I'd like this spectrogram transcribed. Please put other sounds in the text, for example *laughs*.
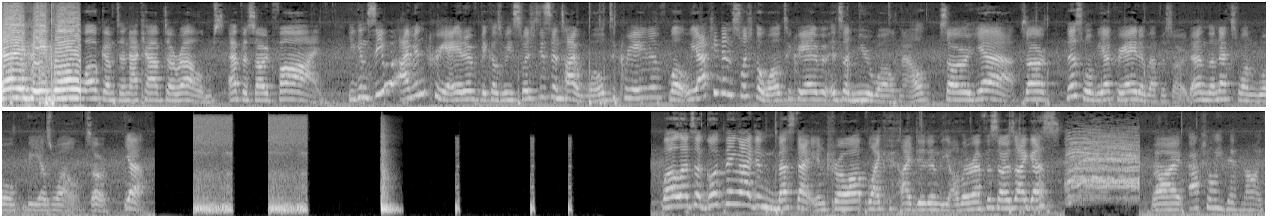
Hey people! Welcome to Nachapter Realms, episode 5. You can see I'm in creative because we switched this entire world to creative. Well, we actually didn't switch the world to creative, it's a new world now. So, yeah. So, this will be a creative episode, and the next one will be as well. So, yeah. Well, it's a good thing I didn't mess that intro up like I did in the other episodes, I guess. Right. Actually did nice.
